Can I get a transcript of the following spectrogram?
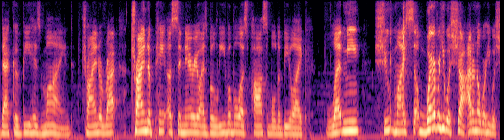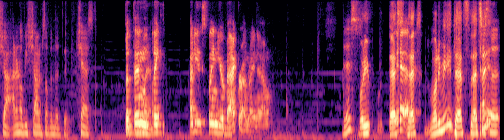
that could be his mind trying to ra- trying to paint a scenario as believable as possible to be like, let me shoot myself wherever he was shot. I don't know where he was shot. I don't know if he shot himself in the chest. But then Whatever. like how do you explain your background right now? This What do you? That's Yeah. that's what do you mean? That's that's, that's it. the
